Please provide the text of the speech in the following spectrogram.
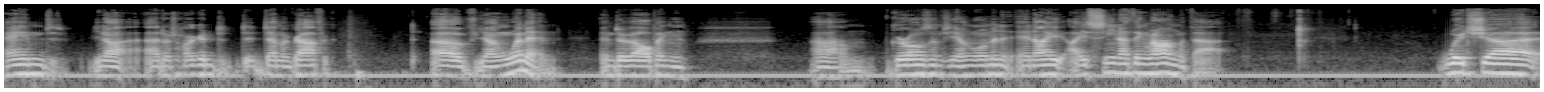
aimed, you know, at a targeted d- demographic of young women and developing um, girls into young women, and I, I see nothing wrong with that. Which uh,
